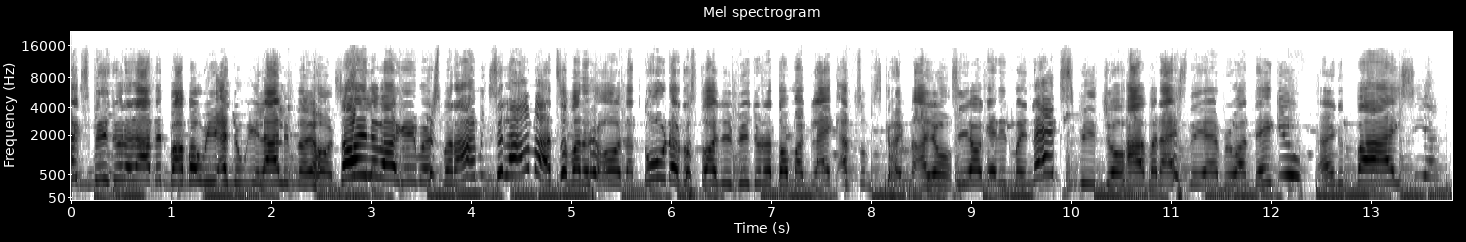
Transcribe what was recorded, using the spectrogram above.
next video na natin babawian yung ilalim na yon. So, yun mga gamers. Maraming salamat sa panonood. At kung nagustuhan nyo yung video na to, mag-like at subscribe na kayo. See you again in my next video. Have a nice day, everyone. Thank you and goodbye. See ya!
